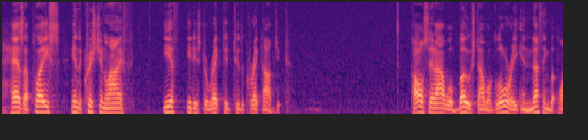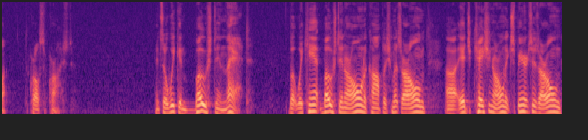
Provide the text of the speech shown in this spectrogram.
has a place in the Christian life if it is directed to the correct object. Paul said, I will boast, I will glory in nothing but what? The cross of Christ. And so we can boast in that. But we can't boast in our own accomplishments, our own uh, education, our own experiences, our own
